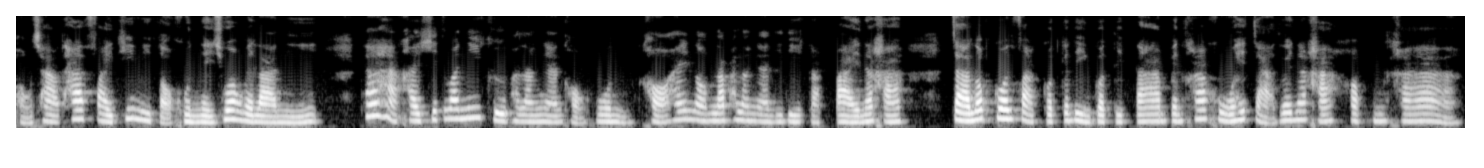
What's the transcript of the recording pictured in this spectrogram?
ของชาวธาตุไฟที่มีต่อคุณในช่วงเวลานี้ ถ้าหากใครคิดว่านี่คือพลังงานของคุณ ขอให้น้อมรับพลังงานดีๆ กลับไปนะคะ จ๋ารบกวนฝากกดกระดิ่งกดติดตามเป็นค่าครูให้จ๋าด้วยนะคะ ขอบคุณค่ะ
